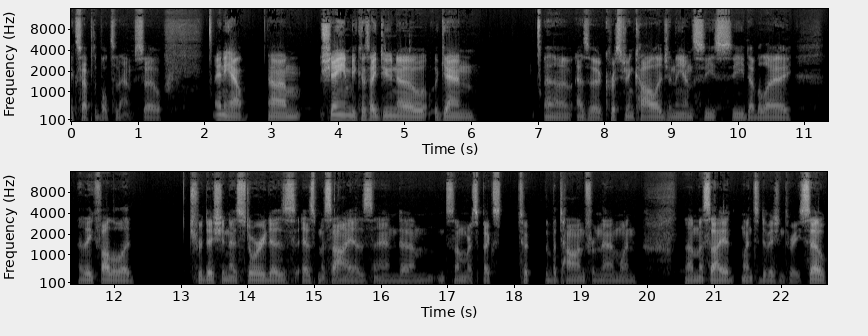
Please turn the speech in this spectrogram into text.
acceptable to them. So, anyhow, um, shame because I do know again uh, as a Christian college in the NCCAA, uh, they follow a tradition as storied as as Messiah's, and um, in some respects took the baton from them when uh, Messiah went to Division Three. So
